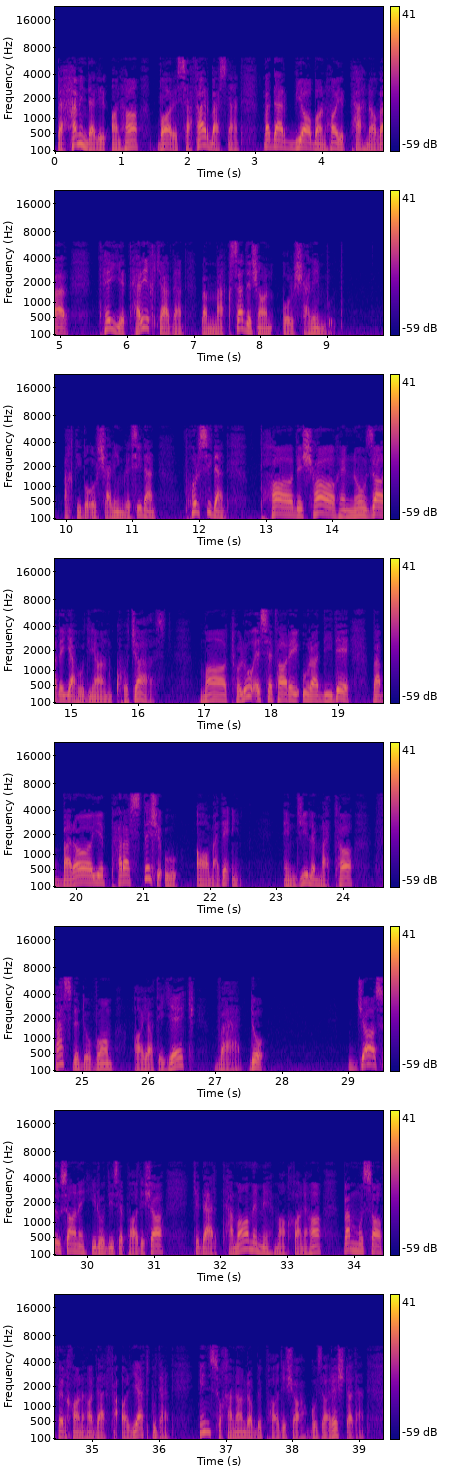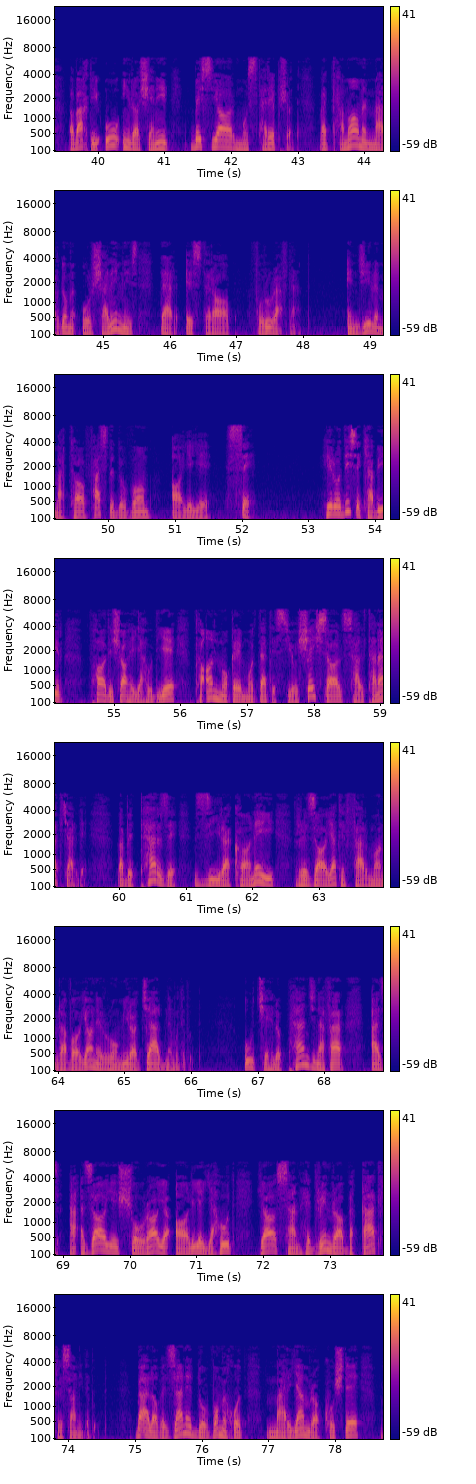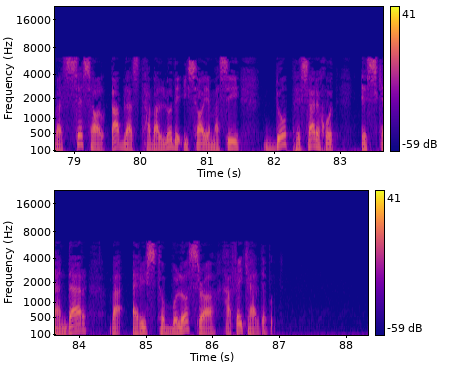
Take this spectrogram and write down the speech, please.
به همین دلیل آنها بار سفر بستند و در بیابانهای پهناور طی طریق کردند و مقصدشان اورشلیم بود. وقتی به اورشلیم رسیدند پرسیدند پادشاه نوزاد یهودیان کجاست؟ ما طلوع ستاره او را دیده و برای پرستش او آمده ایم. انجیل متی فصل دوم آیات یک و دو. جاسوسان هیرودیس پادشاه که در تمام مهمانخانه ها و مسافرخانه ها در فعالیت بودند این سخنان را به پادشاه گزارش دادند. و وقتی او این را شنید بسیار مضطرب شد و تمام مردم اورشلیم نیز در اضطراب فرو رفتند. انجیل متی فصل دوم آیه سه. هیرودیس کبیر پادشاه یهودیه تا آن موقع مدت سی و شش سال سلطنت کرده و به طرز زیرکانه‌ای رضایت فرمانروایان رومی را جلب نموده بود. او چهل و پنج نفر از اعضای شورای عالی یهود یا سنهدرین را به قتل رسانیده بود. به علاوه زن دوم خود مریم را کشته و سه سال قبل از تولد عیسی مسیح دو پسر خود اسکندر و اریستوبولوس را خفه کرده بود.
